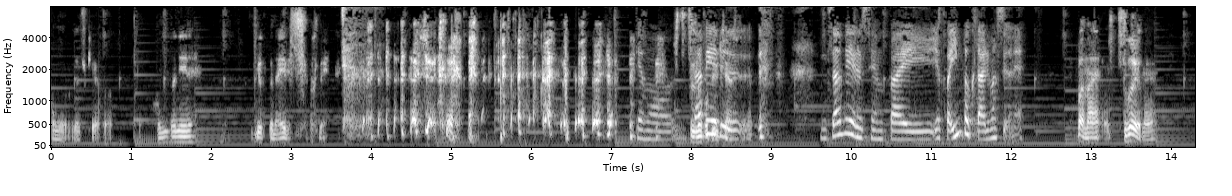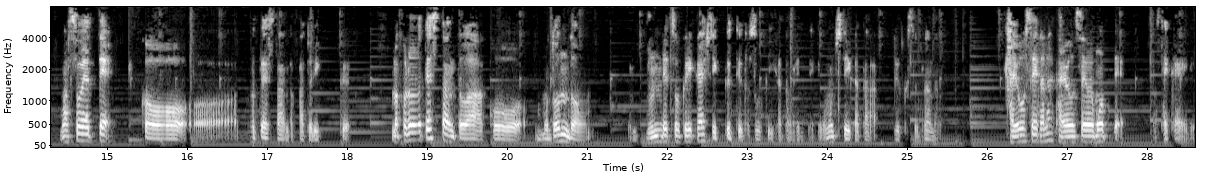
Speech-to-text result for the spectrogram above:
思うんですけど、本当にね、良くないですよね。でも、ザビエル、ザビエル先輩、やっぱインパクトありますよね。やっぱない、すごいよね。まあそうやって、こう、プロテスタント、カトリック。まあプロテスタントは、こう、もうどんどん分裂を繰り返していくっていうとすごく言い方悪いんだけど、もうちょっと言い方よくするなんだろう。多様性かな？多様性を持って世界に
